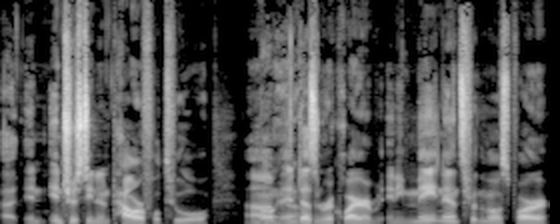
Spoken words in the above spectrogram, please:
a an interesting and powerful tool, um, Oh, yeah. and doesn't require any maintenance for the most part.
